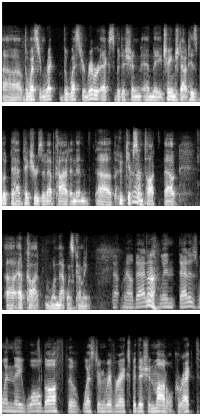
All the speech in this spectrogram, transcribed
uh, the Western Rec- the Western River Expedition, and they changed out his book to have pictures of Epcot. And then uh, Hoot Gibson talked about uh, Epcot when that was coming. Now, now that is Huh. when that is when they walled off the Western River Expedition model, correct?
